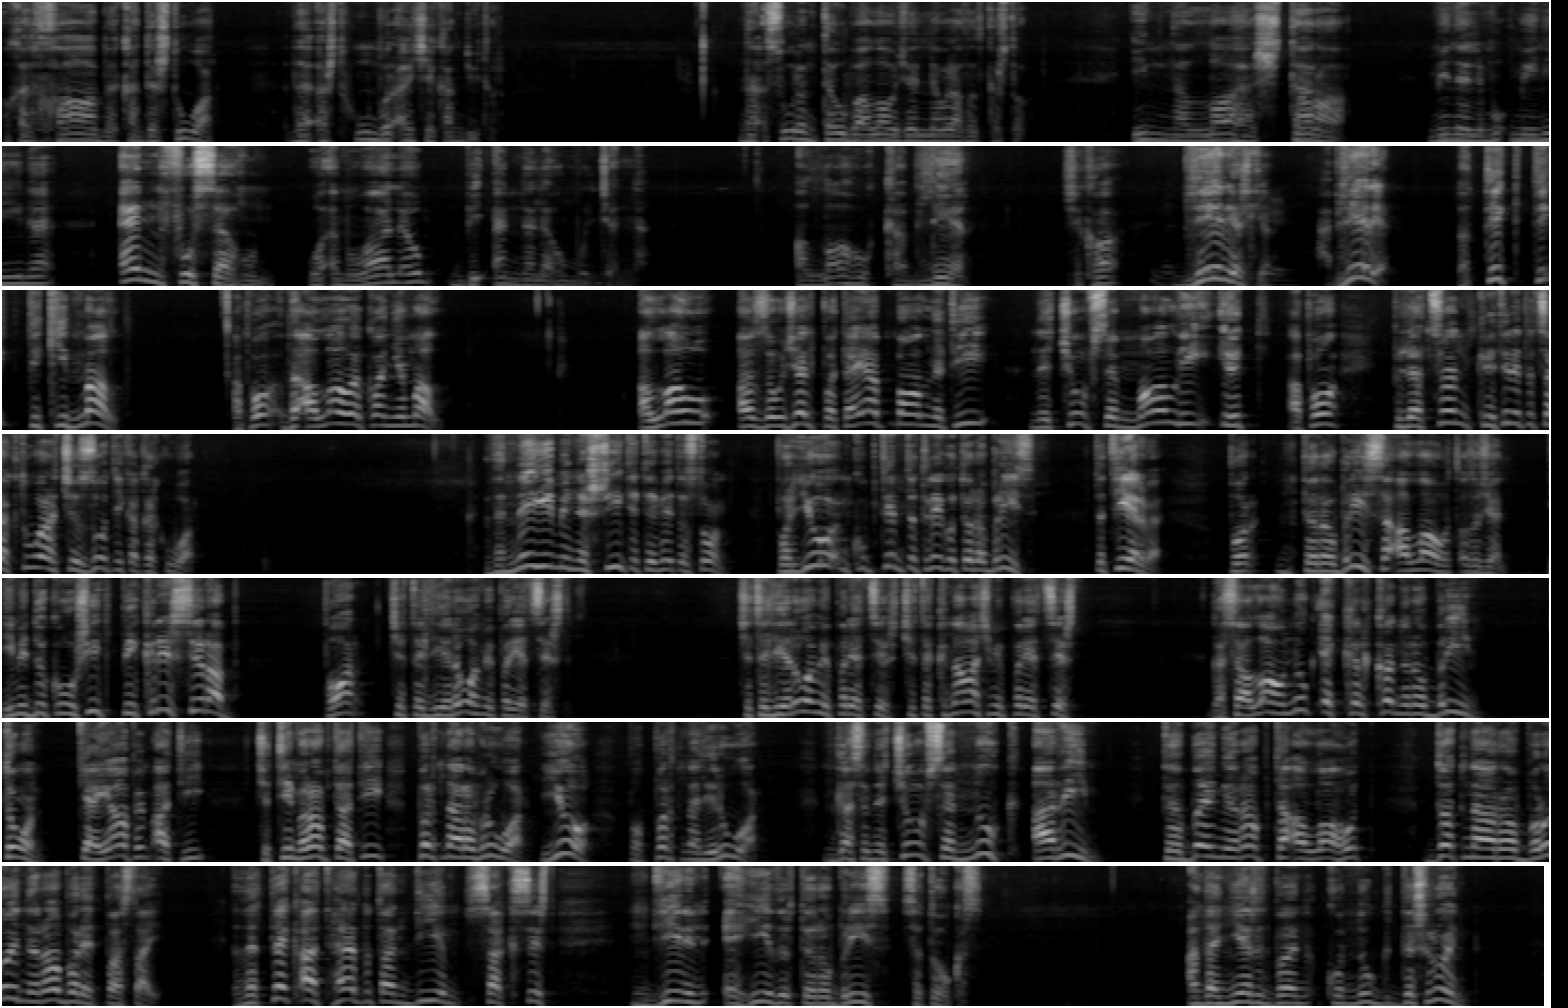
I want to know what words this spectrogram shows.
Wa kad khabe, ka dështuar dhe është humbur ai që e ka ndytur. Në surën Tauba Allahu xhallahu ala thot kështu: Inna Allaha ashtara min al-mu'minina anfusahum wa amwalahum bi anna lahum al-janna. Allahu ka bler. Shikoj, blerje është kjo. A blerje? Do të ketë mall. Apo dhe Allahu e ka një mall. Allahu azza wa jall po ta jap mallin e tij në qoftë se malli yt apo plotëson kriteret e caktuara që Zoti ka kërkuar. Dhe ne jemi në shitje të vetes tonë, por jo në kuptim të tregut të robërisë të tjerëve, por të robërisë së Allahut azza wa jall. Jemi duke u shit pikërisht si rob, por që të lirohemi përjetësisht. Që të lirohemi përjetësisht, që të kënaqemi përjetësisht. Ngase Allahu nuk e kërkon robërinë tonë, t'ia japim atij që të jemi robë të atij për të na robëruar. Jo, po për të na liruar. Ngase në qoftë se nuk arrijmë të bëhemi robë të Allahut, do të na robërojnë robërit pastaj. Dhe tek atëherë do ta ndiejmë saktësisht ndjenjën e hidhur të robërisë së tokës. Andaj njerëzit bëhen kur nuk dëshirojnë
